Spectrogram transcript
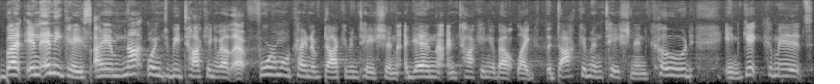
but in any case, I am not going to be talking about that formal kind of documentation. Again, I'm talking about like the documentation in code, in Git commits,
